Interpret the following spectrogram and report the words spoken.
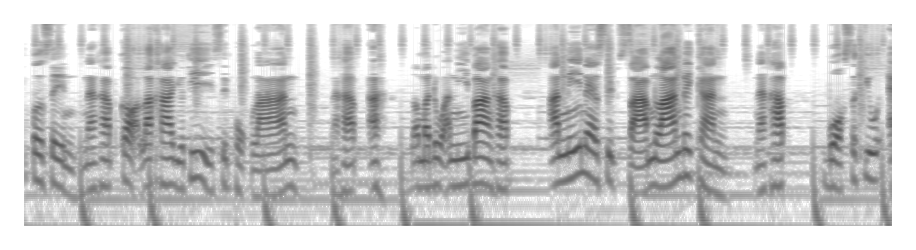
32%นะครับก็ราคาอยู่ที่ 16 ล้านนะครับอะ เรามาดูอันนี้บ้างครับ อันนี้เนี่ย13 ล้านด้วยกันนะครับ บวกสกิลแอ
